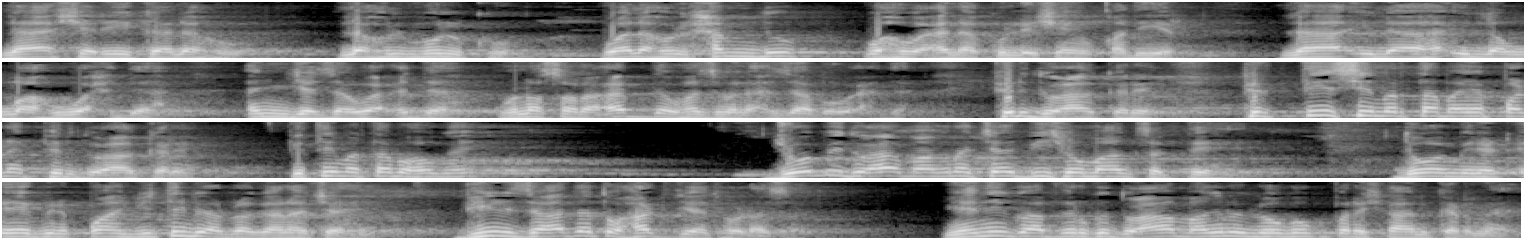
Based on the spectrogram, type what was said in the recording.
لا شریک له له الملك وله الحمد وهو على كل شيء قدير۔ لا الہ الا اللہ وحدہ انجز وعدہ ونصر عبدہ وحزم الاحزاب وحدہ پھر دعا کریں پھر تیسری مرتبہ یہ پڑھیں پھر دعا کریں کتنی مرتبہ ہو گئے جو بھی دعا مانگنا چاہے بیچ میں مانگ سکتے ہیں۔ دو منٹ، ایک منٹ، پانچ، جتنی بھی آپ لگانا چاہیں۔ بھیڑ زیادہ تو ہٹ جائے تھوڑا سا۔ یعنی کہ آپ کو دعا مانگنا لوگوں کو پریشان کرنا ہے۔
